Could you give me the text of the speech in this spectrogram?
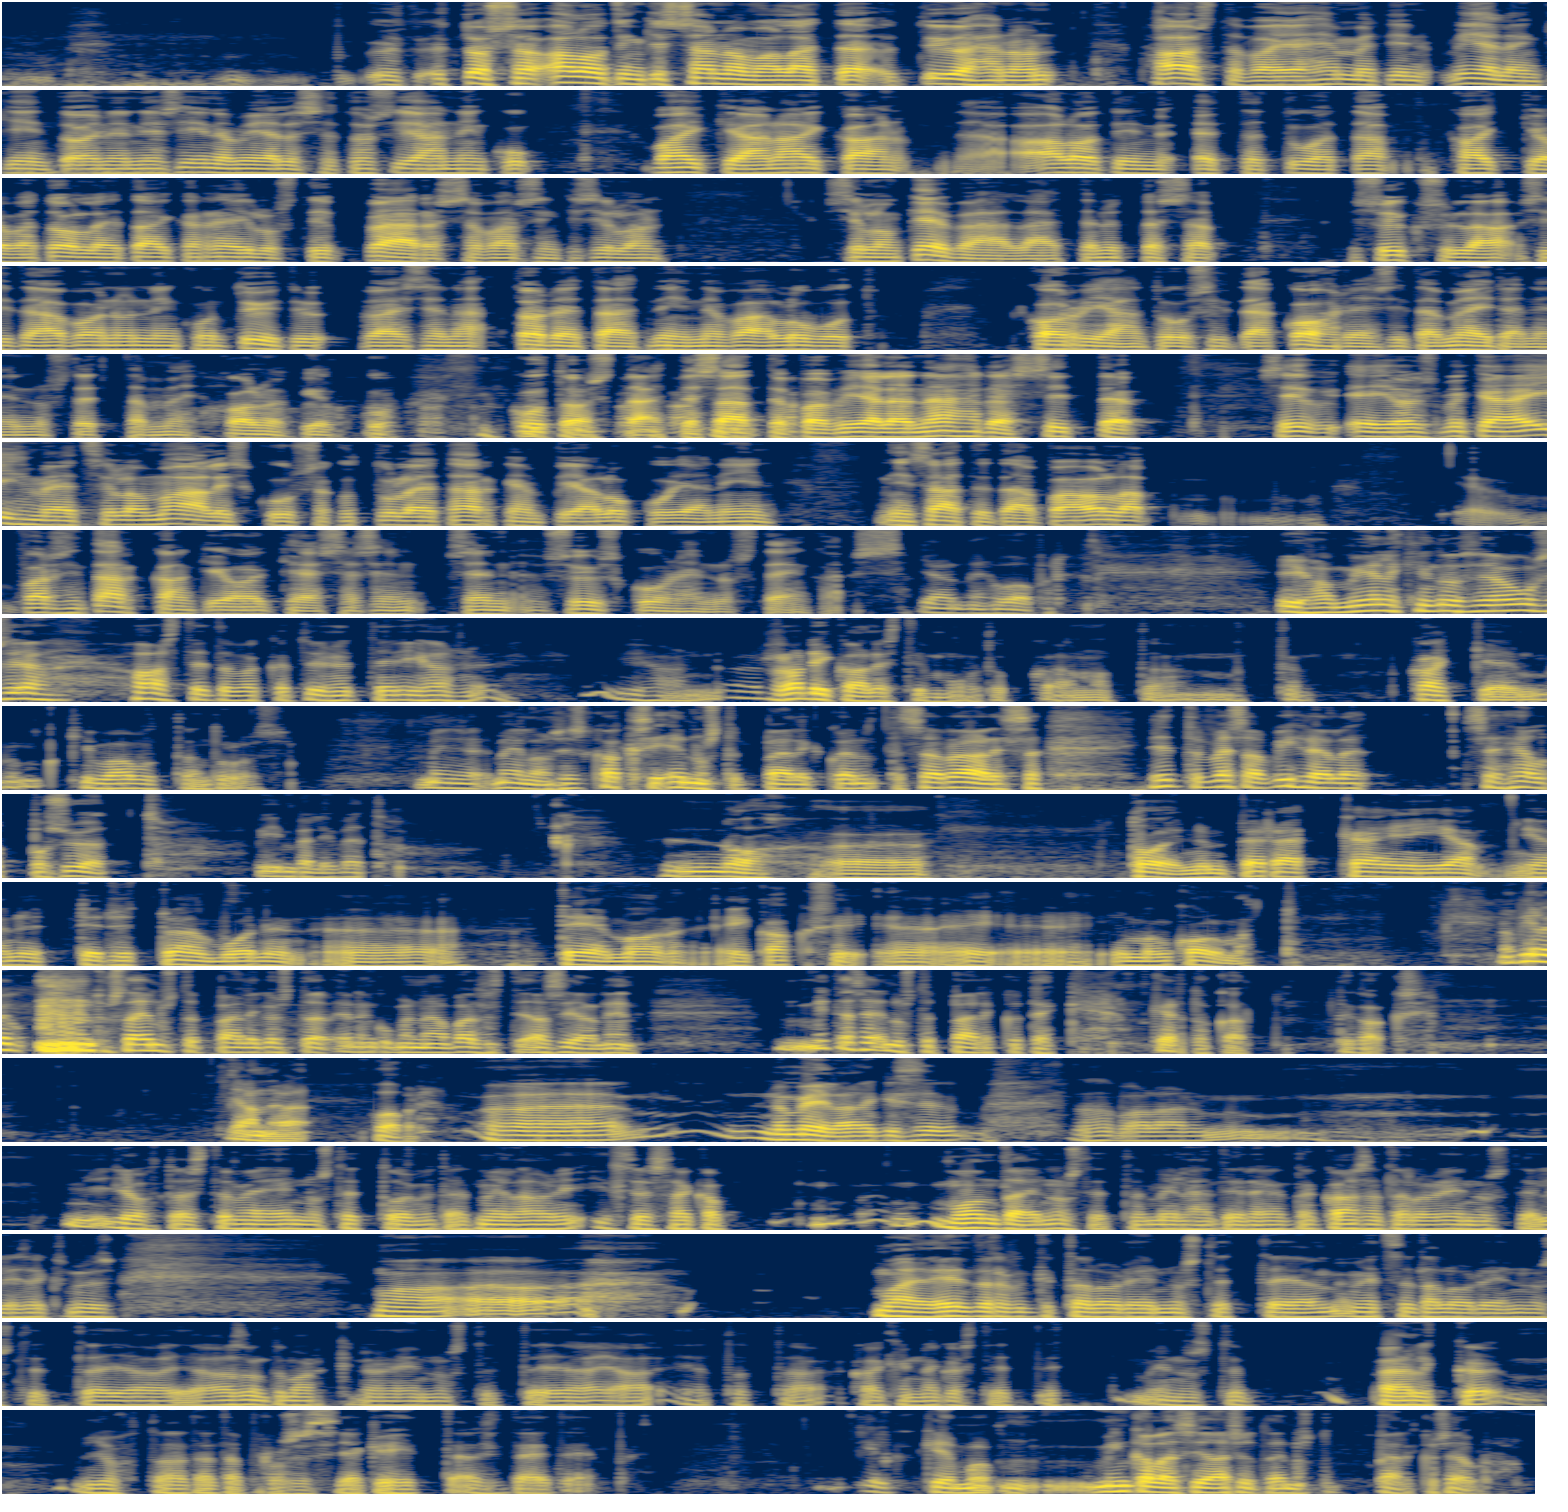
tuossa aloitinkin sanomalla, että työhän on haastava ja hemmetin mielenkiintoinen ja siinä mielessä tosiaan niin kuin vaikeaan aikaan aloitin, että tuota, kaikki ovat olleet aika reilusti väärässä, varsinkin silloin, silloin keväällä, että nyt tässä syksyllä sitä on voinut niin kuin tyytyväisenä todeta, että niin ne vaan luvut korjaantuu sitä kohden sitä meidän ennustettamme 3,6, että saattepa vielä nähdä sitten, se ei olisi mikään ihme, että silloin maaliskuussa, kun tulee tarkempia lukuja, niin, niin saatetaanpa olla varsin tarkkaankin oikeassa sen, sen syyskuun ennusteen kanssa. Janne Huopari. Ihan mielenkiintoisia uusia haasteita, vaikka työ nyt ei ihan, ihan radikaalisti muutukaan, mutta, mutta kaikkeen kiva uutta on tulossa. Meillä on siis kaksi ennustepäällikköä nyt tässä raadissa. Ja sitten Vesa Vihreälle se helppo syöttö, vimpeliveto. No, toinen peräkkäin ja, ja nyt tietysti tämän vuoden teema on ei kaksi ei, ilman kolmatta. No vielä tuosta ennustepäälliköstä, ennen kuin mennään varsinaisesti asiaan, niin mitä se ennustepäällikkö tekee? Kertokaa te kaksi. Janne Huovanen. Öö, no meillä ainakin se tavallaan johtaa sitä meidän ennustetoimintaa. Että meillä on itse asiassa aika monta ennustetta. Meillähän tehdään kansantalouden ennusteen lisäksi myös maa, maa- ja elintarviketalouden ennustetta ja metsätalouden ennustetta ja, ja asuntomarkkinoiden ennustetta ja, ja, ja tota, kaiken näköistä, että, että ennustepäällikkö johtaa tätä prosessia ja kehittää sitä eteenpäin. Ilkka Kiemo, minkälaisia asioita ennustepäällikkö seuraa?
